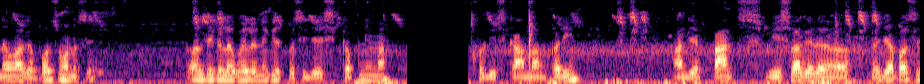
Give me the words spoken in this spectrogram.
નવ વાગે પહોંચવાનું છે. તો અડધી કલાક વહેલો નીકળીશ, પછી જઈશ કંપનીમાં. આખો કામ બામ કરીને. આજે પાંચ વીસ વાગે રજા પડશે.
